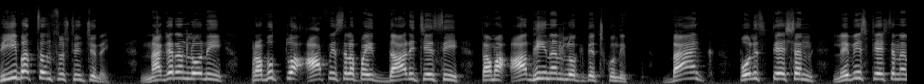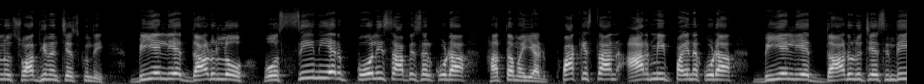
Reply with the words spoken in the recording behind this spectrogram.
బీభత్సం సృష్టించింది. నగరంలోని ప్రభుత్వ ఆఫీసులపై దాడి చేసి తమ ఆధీనంలోకి తెచ్చుకుంది. బ్యాంక్ పోలీస్ స్టేషన్ లెవీ స్టేషన్లను స్వాధీనం చేసుకుంది. బిఎల్ఏ దాడుల్లో ఓ సీనియర్ పోలీస్ ఆఫీసర్ కూడా హతమయ్యాడు. పాకిస్తాన్ ఆర్మీ పైన కూడా బిఎల్ఏ దాడులు చేసింది.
